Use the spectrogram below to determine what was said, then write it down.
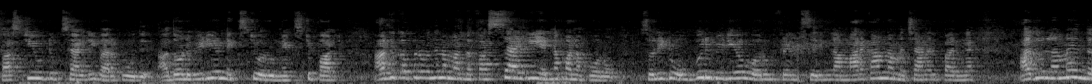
ஃபர்ஸ்ட் யூடியூப் சேலரி வரப்போகுது. அதோட வீடியோ நெக்ஸ்ட் வரும் நெக்ஸ்ட் பார்ட் அதுக்கப்புறம் வந்து நம்ம அந்த ஃபர்ஸ்ட் சேலரி என்ன பண்ண போறோம்? சொல்லிட்டு ஒவ்வொரு வீடியோ வரும் ஃப்ரெண்ட்ஸ் சரிங்களா? மறக்காம நம்ம சேனல் பாருங்க. அதுவும் இல்லாமல் இந்த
